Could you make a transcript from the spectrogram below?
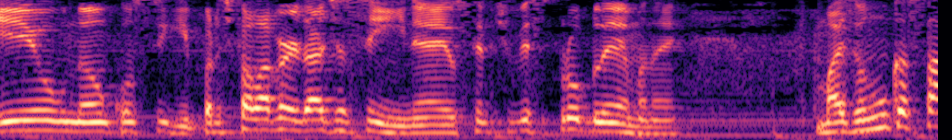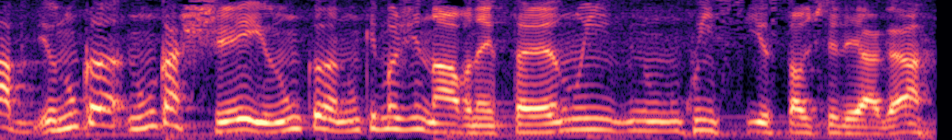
eu não consegui. Para te falar a verdade, assim, né? Eu sempre tive esse problema, né? Mas eu nunca sabia, eu nunca, nunca achei, eu nunca, nunca imaginava, né? Eu não, não conhecia esse tal de TDAH.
